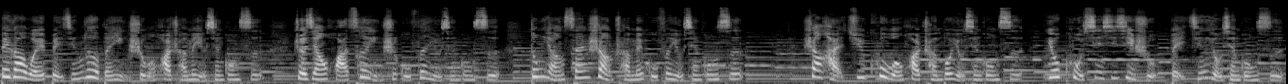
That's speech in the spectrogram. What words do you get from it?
被告为北京乐本影视文化传媒有限公司、浙江华策影视股份有限公司、东阳三上传媒股份有限公司、上海巨库文化传播有限公司、优酷信息技术北京有限公司、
